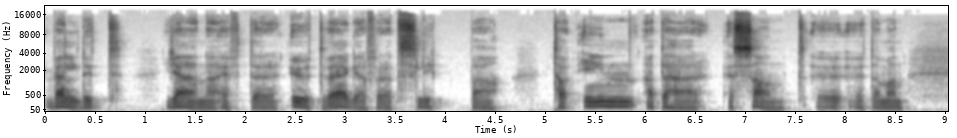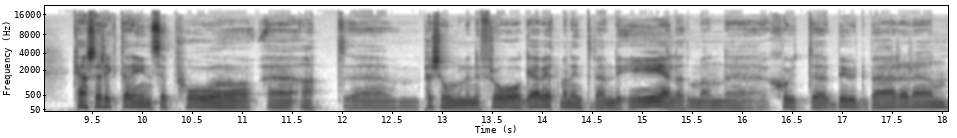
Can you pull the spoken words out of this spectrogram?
väldigt gärna efter utvägar för att slippa ta in att det här är sant. Eh, utan man kanske riktar in sig på eh, att eh, personen i fråga vet man inte vem det är. Eller att man skjuter budbäraren.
